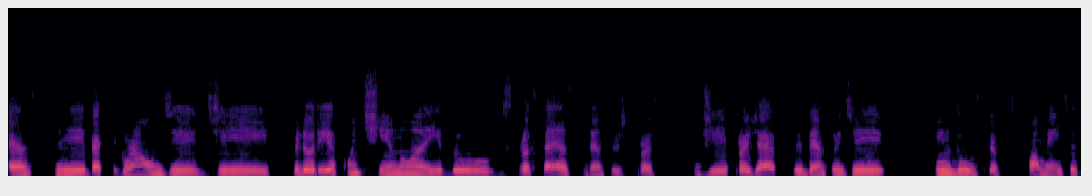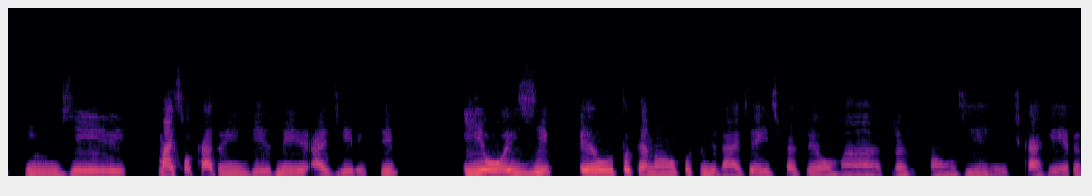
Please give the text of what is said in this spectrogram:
esse background de, de melhoria contínua aí do, dos processos dentro de, de projetos e dentro de indústria, principalmente assim de mais focado em business agility. E hoje eu estou tendo a oportunidade aí de fazer uma transição de, de carreira.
